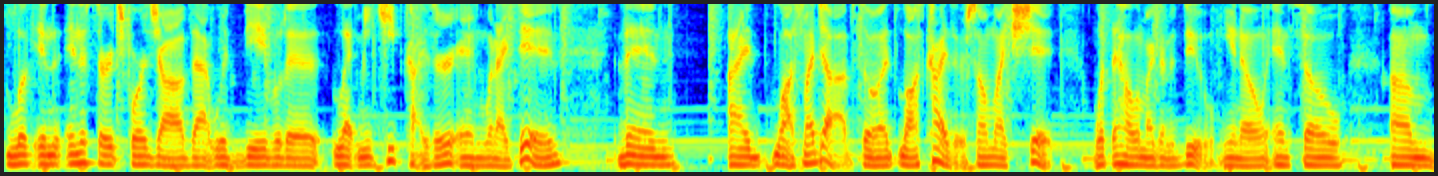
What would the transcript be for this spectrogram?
look in in a search for a job that would be able to let me keep Kaiser and when I did, then I lost my job. So I lost Kaiser. So I'm like, shit, what the hell am I to do? You know? And so, um,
